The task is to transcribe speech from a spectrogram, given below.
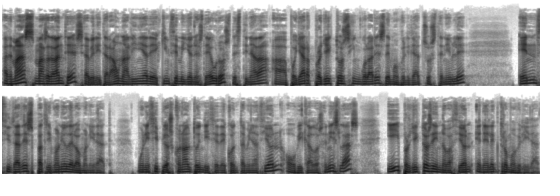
Además, más adelante se habilitará una línea de 15 millones de euros destinada a apoyar proyectos singulares de movilidad sostenible en ciudades patrimonio de la humanidad, municipios con alto índice de contaminación o ubicados en islas y proyectos de innovación en electromovilidad.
